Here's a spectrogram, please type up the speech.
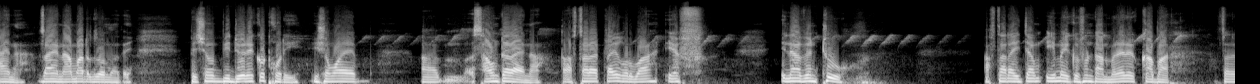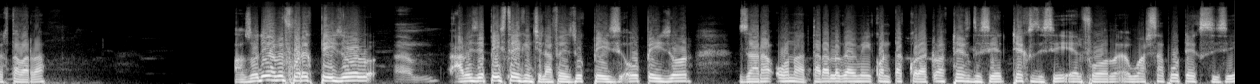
আয় না, যায় না আমার জন্মাতে সময় ভিডিও রেকর্ড করি এই সময় সাউন্ডটা আয় না। তো আপনারা ট্রাই করবা এফ ইলেভেন টু আপনারা এইটা এই মাইক্রোফোনটা আনবেন এর কাবার আপনারা দেখতে আর যদি আমি ফরেক পেজর আমি যে পেজ থেকে কিনছিলাম ফেসবুক পেজ ও পেজর যারা ওনার তারা লগে আমি কন্ট্যাক্ট করা টেক্স দিছি টেক্স দিছি, এরপর হোয়াটসঅ্যাপও টেক্স দিছি।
